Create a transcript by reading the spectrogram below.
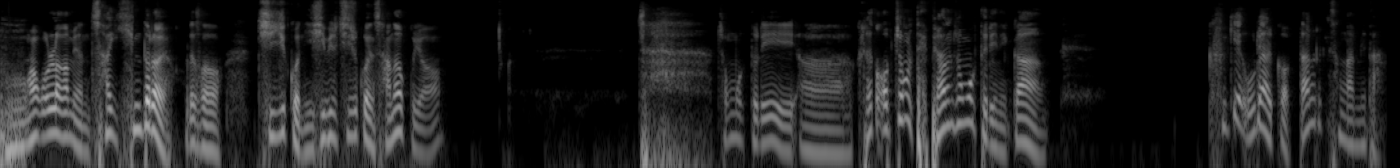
붕 하고 올라가면 사기 힘들어요. 그래서 지지권 21 지지권 사놓고요. 자 종목들이 어, 그래도 업종을 대표하는 종목들이니까 크게 우려할 거 없다 그렇게 생각합니다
